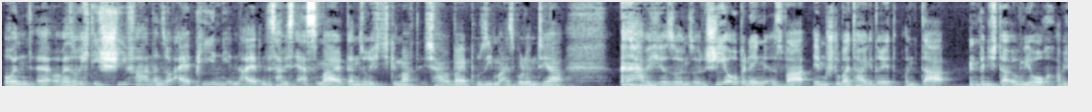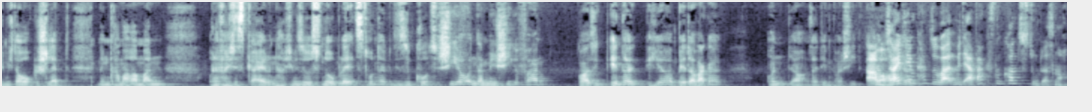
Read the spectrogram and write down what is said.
Und äh, aber so richtig Skifahren, dann so alpin in den Alpen, das habe ich das erste Mal dann so richtig gemacht. Ich habe bei ProSieben als Volontär habe ich hier so ein, so ein Ski-Opening. Es war im Stubaital gedreht und da bin ich da irgendwie hoch, habe ich mich da hochgeschleppt mit dem Kameramann und dann fand ich das geil und dann habe ich mir so Snowblades drunter, diese kurze Skier und dann bin ich Ski gefahren, quasi hinter hier Peter Wackel und ja, seitdem war ich Ski. Aber Und seitdem heute, kannst du, weil mit Erwachsenen konntest du das noch.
